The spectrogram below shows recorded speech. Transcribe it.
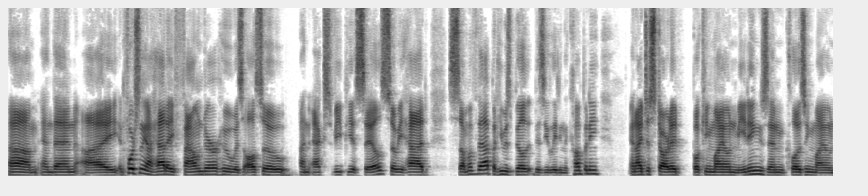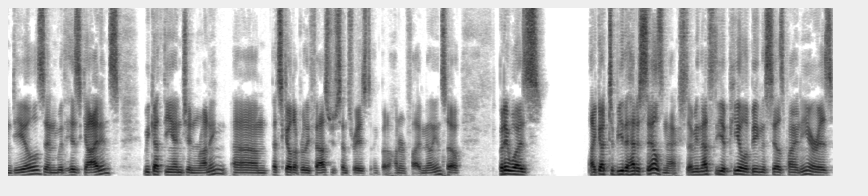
Um, and then I, unfortunately, I had a founder who was also an ex VP of sales. So he had some of that, but he was busy leading the company. And I just started booking my own meetings and closing my own deals. And with his guidance, we got the engine running. Um, that scaled up really fast. We've since raised, I think, about 105 million. So, but it was, I got to be the head of sales next. I mean, that's the appeal of being the sales pioneer is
